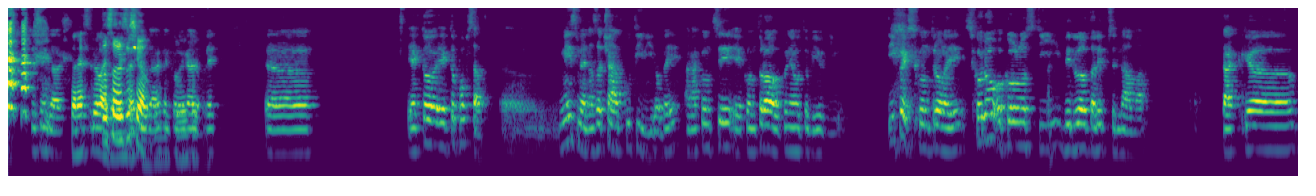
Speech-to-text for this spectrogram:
přesně tak. To je skvělé. To jsem neslyšel. Tak, ten kolega je dobrý. Uh, jak, to, jak to popsat? Uh, my jsme na začátku té výroby a na konci je kontrola úplně hotového dílu. Týpek z kontroly s chodou okolností bydlel tady před náma. Tak, uh,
